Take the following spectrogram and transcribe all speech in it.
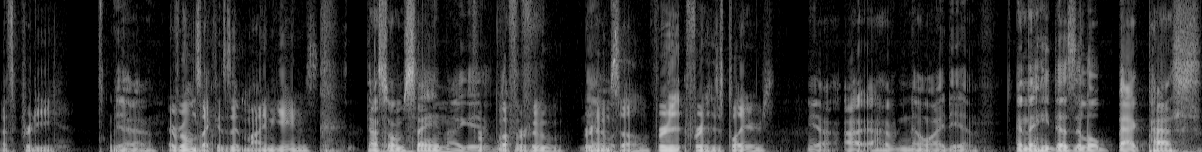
That's pretty. Yeah. Everyone's like, is it mind games? That's what I'm saying. Like it, For, but for f- who? For yeah, what- himself? For his, for his players? Yeah, I, I have no idea. And then he does the little back pass.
